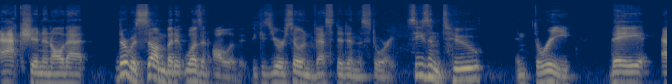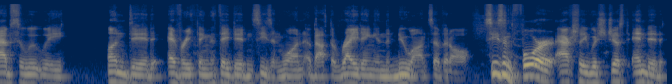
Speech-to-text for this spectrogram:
action and all that there was some but it wasn't all of it because you were so invested in the story season 2 and 3 they absolutely undid everything that they did in season one about the writing and the nuance of it all. Season four, actually, which just ended,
